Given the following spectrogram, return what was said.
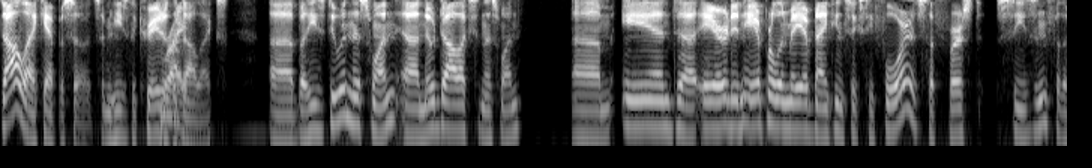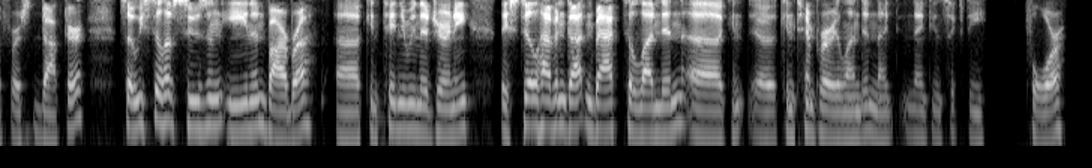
Dalek episodes. I mean, he's the creator Right. of the Daleks, uh, but he's doing this one. Uh, no Daleks in this one, um, and uh, aired in April and May of 1964. It's the first season for the first Doctor. So we still have Susan, Ian, and Barbara uh, continuing their journey. They still haven't gotten back to London, uh, con- uh, contemporary London, 19- 1964,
